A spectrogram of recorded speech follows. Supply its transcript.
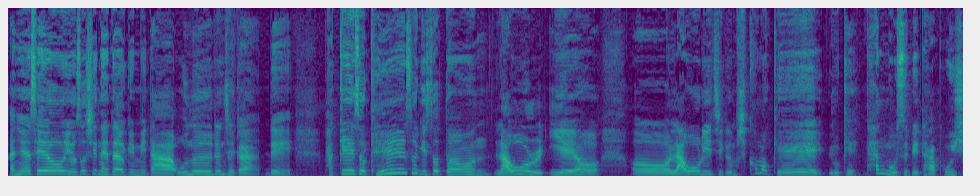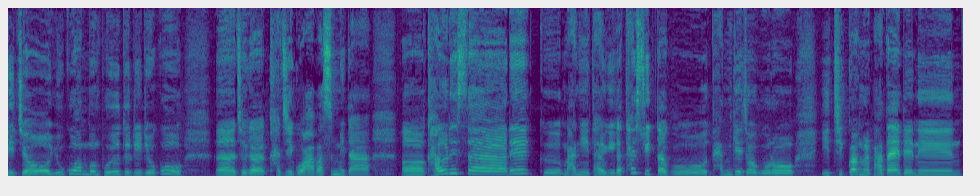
안녕하세요. 6시 내다육입니다. 오늘은 제가, 네, 밖에서 계속 있었던 라울이에요. 어, 라울이 지금 시커멓게 이렇게 탄 모습이 다 보이시죠? 요거 한번 보여드리려고, 어, 제가 가지고 와봤습니다. 어, 가을 햇살에 그 많이 다육이가 탈 수 있다고 단계적으로 이 직광을 받아야 되는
